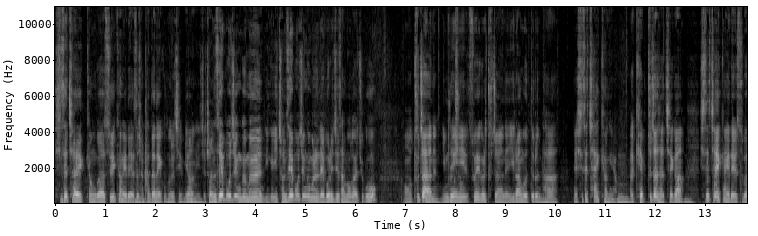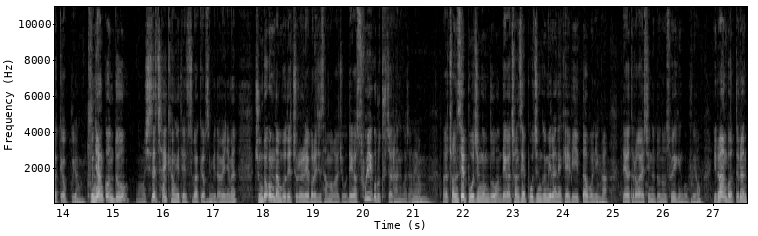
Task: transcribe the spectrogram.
시세 차익형과 수익형에 대해서 좀 간단하게 구분을 지으면 음. 이제 전세 보증금을 이게 이 전세 보증금을 레버리지 삼아 가지고 어, 투자하는 임대인이 소액을 투자하는 이러한 것들은 다 그냥 시세 차익형이에요. 음. 그러니까 갭 투자 자체가 음. 시세 차익형이 될 수밖에 없고요. 음. 분양권도 어, 시세 차익형이 될 수밖에 없습니다. 왜냐면 중도금 담보 대출을 레버리지 삼아 가지고 내가 소액으로 투자를 하는 거잖아요. 음. 어, 전세 보증금도 내가 전세 보증금이라는 갭이 있다 보니까 음. 내가 들어갈 수 있는 돈은 소액인 거고요. 이러한 것들은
